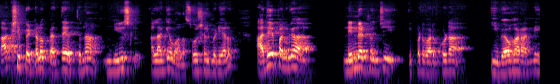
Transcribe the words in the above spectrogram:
సాక్షిపేటలో పెద్ద ఎత్తున న్యూస్లు అలాగే వాళ్ళ సోషల్ మీడియాలో. అదే పనిగా నిన్నటి నుంచి ఇప్పటి వరకు కూడా ఈ వ్యవహారాన్ని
